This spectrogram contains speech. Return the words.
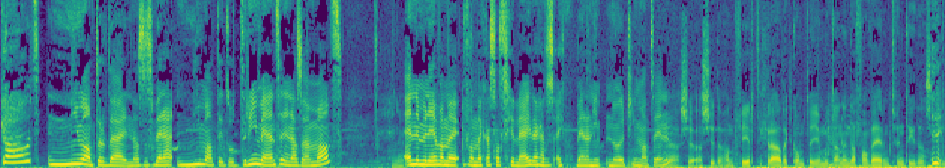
koud. Niemand er daarin. Dat is dus bijna niemand in. Zo drie mensen in dat zwembad. En de meneer van de, van de kast had gelijk, daar gaat dus echt bijna niet, nooit iemand in. Ja, als, je, als je er van 40 graden komt en je moet dan in dat van 25, dat is... Ik,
